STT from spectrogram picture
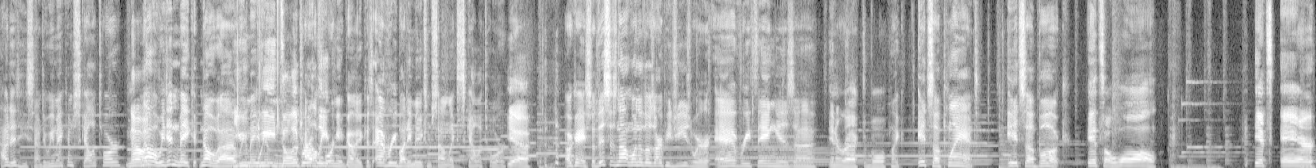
How did he sound? Did we make him Skeletor? No. no, we didn't make it. No, uh, we made we him deliberately- California guy because everybody makes him sound like Skeletor. Yeah, Okay, so this is not one of those RPGs where everything is uh interactable. like it's a plant, it's a book. It's a wall. It's air.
